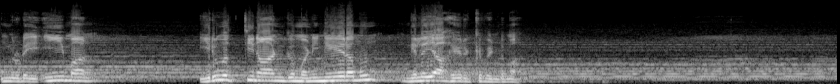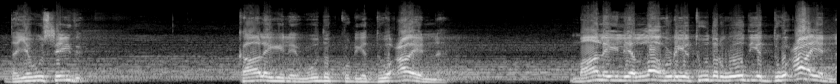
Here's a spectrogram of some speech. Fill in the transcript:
உங்களுடைய ஈமான் இருபத்தி நான்கு மணி நேரமும் நிலையாக இருக்க வேண்டுமா? தயவு செய்து காலையிலே ஓதக்கூடிய துஆ என்ன? மாலையிலே அல்லாஹுடைய தூதர் ஓதிய துஆ என்ன?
